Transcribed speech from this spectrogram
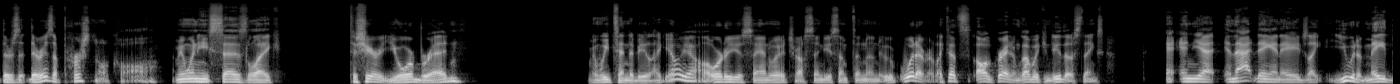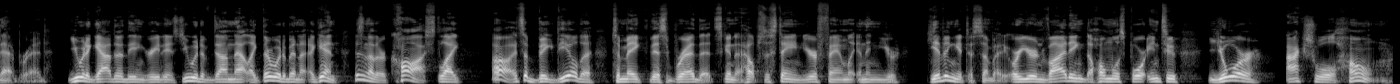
there's there is a personal call. I mean, when he says like to share your bread, I mean, we tend to be like, oh yeah, I'll order you a sandwich, or I'll send you something, and Uber, whatever. Like that's all great. I'm glad we can do those things. And yet, in that day and age, like you would have made that bread, you would have gathered the ingredients, you would have done that. Like there would have been again, there's another cost. Like oh, it's a big deal to to make this bread that's going to help sustain your family, and then you're giving it to somebody, or you're inviting the homeless poor into your actual home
